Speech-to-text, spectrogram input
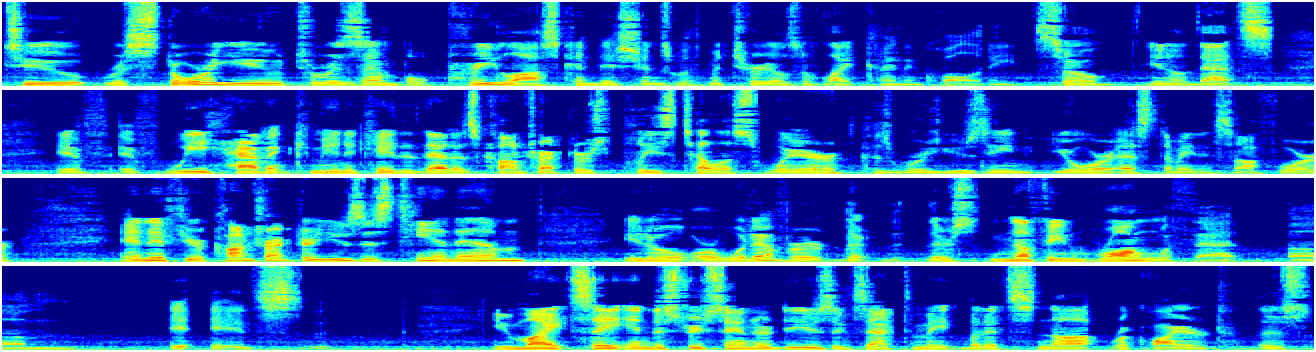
to restore you to resemble pre-loss conditions with materials of like kind and quality. So, you know, that's if if we haven't communicated that as contractors, please tell us where because we're using your estimating software. And if your contractor uses T&M, you know, or whatever, there, there's nothing wrong with that. Um, it, it's you might say industry standard to use Xactimate, but it's not required. There's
